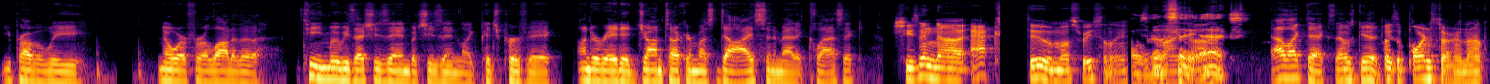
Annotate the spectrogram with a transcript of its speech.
You probably know her for a lot of the teen movies that she's in, but she's in like Pitch Perfect, underrated John Tucker Must Die cinematic classic. She's in uh, X too, most recently. I was going to My say God. X. I liked X. That was good. Plays a porn star in that.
